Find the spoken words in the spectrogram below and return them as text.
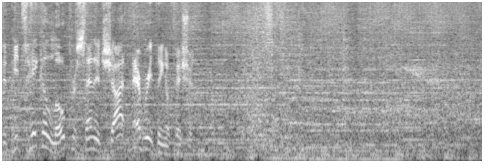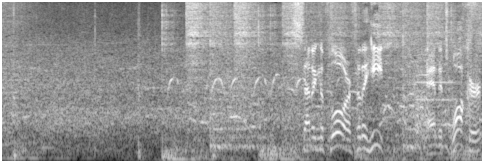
did he take a low percentage shot? Everything efficient. Setting the floor for the Heat. And it's Walker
